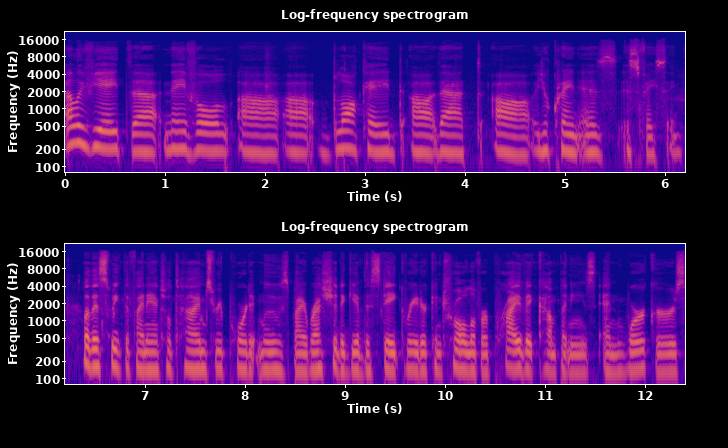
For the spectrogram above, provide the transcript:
alleviate the naval uh, uh blockade uh, that uh, Ukraine is, is facing. Well, this week, the Financial Times reported moves by Russia to give the state greater control over private companies and workers.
